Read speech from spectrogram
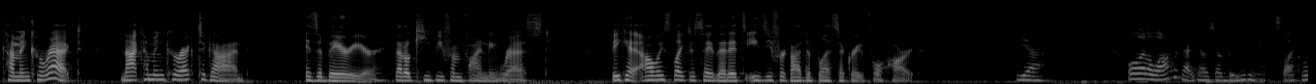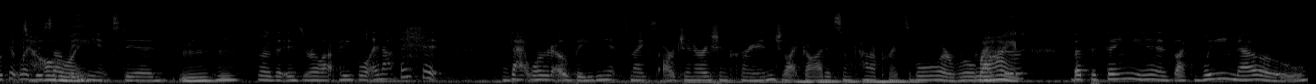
coming correct, not coming correct to God is a barrier that'll keep you from finding rest. Because I always like to say that it's easy for God to bless a grateful heart. Yeah. Well, and along with that goes obedience. Like, look at what Totally. disobedience did Mm-hmm. for the Israelite people. And I think that that word obedience makes our generation cringe, like God is some kind of principle or rule maker. Right. But the thing is, like, we know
